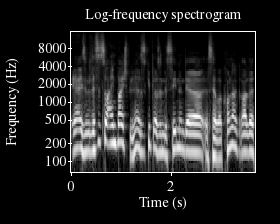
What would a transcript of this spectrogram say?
ja, also das ist so ein Beispiel. Ne? Also es gibt also eine Szene, in der Sarah Connor gerade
